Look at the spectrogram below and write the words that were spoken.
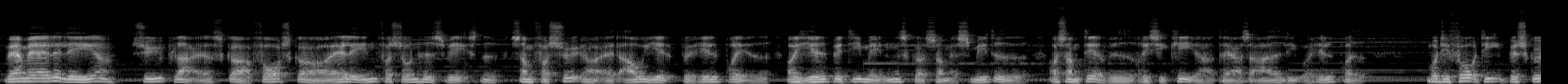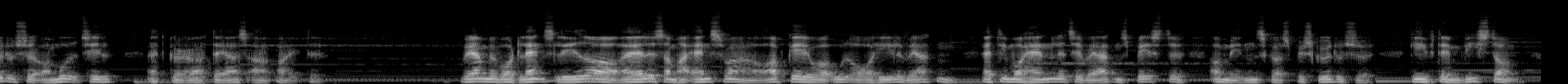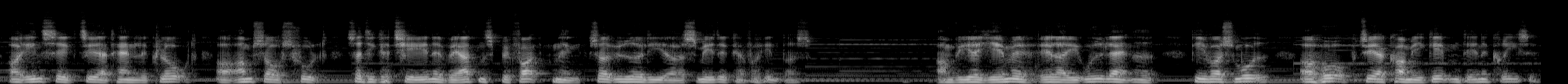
Vær med alle læger, sygeplejersker, forskere og alle inden for sundhedsvæsenet, som forsøger at afhjælpe, helbredet og hjælpe de mennesker, som er smittede og som derved risikerer deres eget liv og helbred. Må de få din beskyttelse og mod til at gøre deres arbejde. Vær med vort lands ledere og alle, som har ansvar og opgaver ud over hele verden, at de må handle til verdens bedste og menneskers beskyttelse. Giv dem visdom og indsigt til at handle klogt og omsorgsfuldt, så de kan tjene verdens befolkning, så yderligere smitte kan forhindres. Om vi er hjemme eller i udlandet, giv os mod og håb til at komme igennem denne krise.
